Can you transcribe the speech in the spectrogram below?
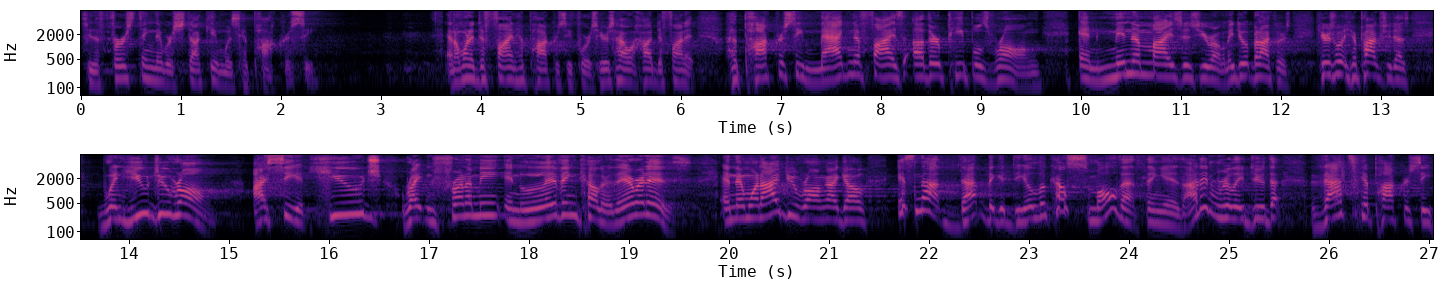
See, the first thing they were stuck in was hypocrisy. And I want to define hypocrisy for us. Here's how, how I define it hypocrisy magnifies other people's wrong and minimizes your own. Let me do it binoculars. Here's what hypocrisy does when you do wrong, I see it huge right in front of me in living color. There it is. And then when I do wrong, I go, it's not that big a deal. Look how small that thing is. I didn't really do that. That's hypocrisy.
